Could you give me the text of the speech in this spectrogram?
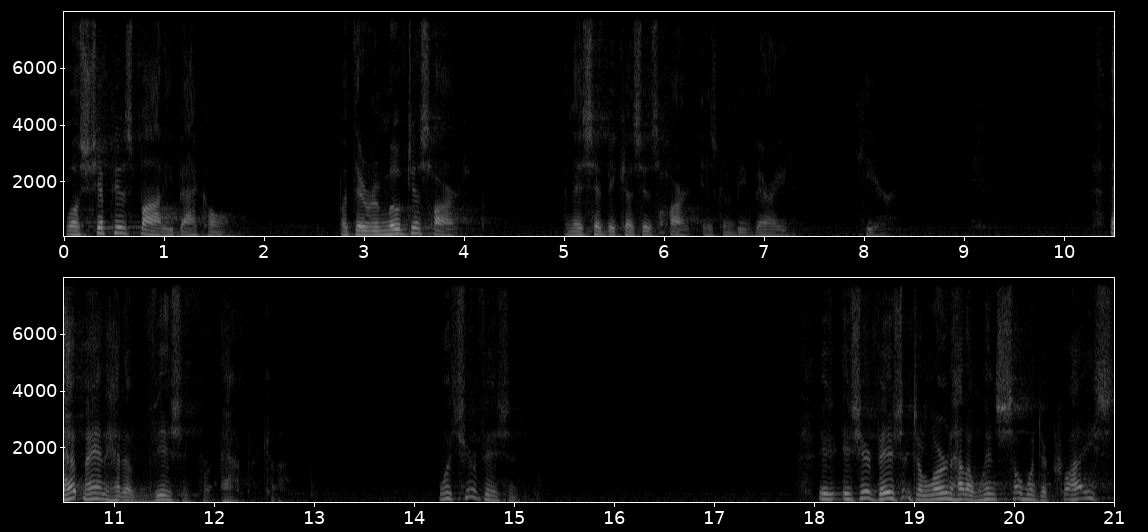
We'll ship his body back home. But they removed his heart, and they said, Because his heart is going to be buried here. That man had a vision for Africa. What's your vision? Is your vision to learn how to win someone to Christ?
